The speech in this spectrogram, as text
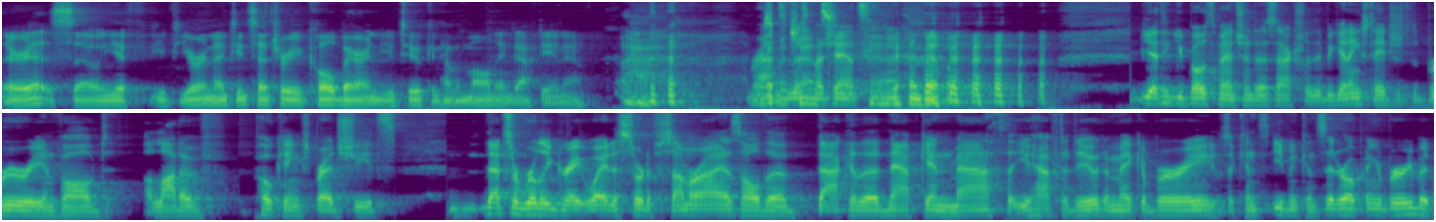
There is. So if if you're a 19th century coal baron, you too can have a mall named after you now. Rats missed my chance. Yeah. Yeah, I think you both mentioned this actually. The beginning stages of the brewery involved a lot of poking spreadsheets. That's a really great way to sort of summarize all the back of the napkin math that you have to do to make a brewery, to con- even consider opening a brewery. But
